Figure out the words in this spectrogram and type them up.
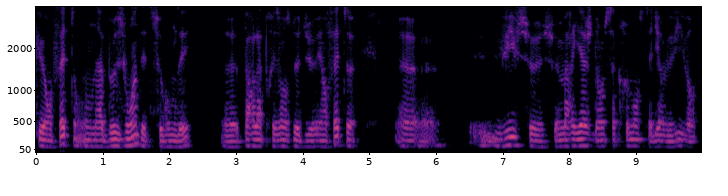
qu'en fait on a besoin d'être secondé par la présence de Dieu. Et en fait, vivre ce, mariage dans le sacrement, c'est-à-dire le vivre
